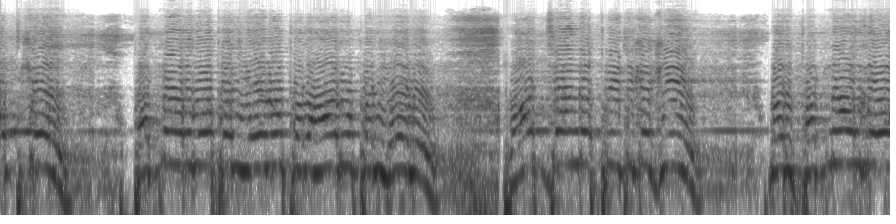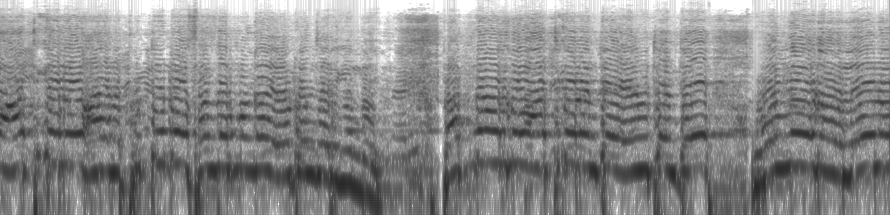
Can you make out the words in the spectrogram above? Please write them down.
ఆర్టికల్ పద్నాలుగు పదిహేను పదహారు పదిహేడు రాజ్యాంగ పీఠికకి మరి పద్నాలుగో ఆర్టికల్ ఆయన పుట్టినరోజు సందర్భంగా ఇవ్వడం జరిగింది. పద్నాలుగో ఆర్టికల్ అంటే ఏమిటంటే ఉన్నోడు లేనోడు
